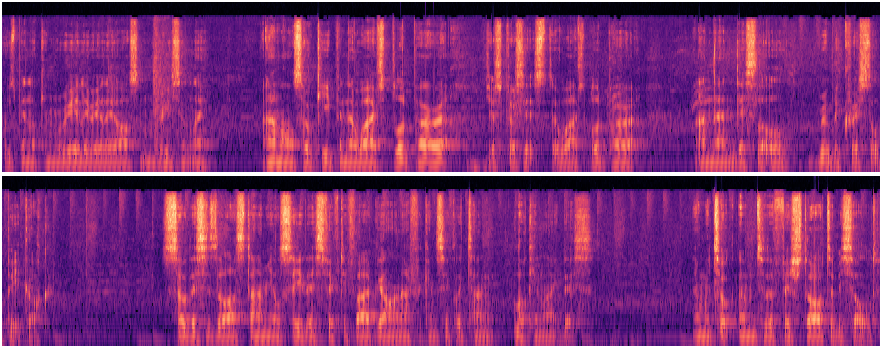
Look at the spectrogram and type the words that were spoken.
who's been looking really, really awesome recently. And I'm also keeping the wife's blood parrot, just because it's the wife's blood parrot. And then this little ruby crystal peacock. So this is the last time you'll see this 55 gallon African cichlid tank looking like this. And we took them to the fish store to be sold.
